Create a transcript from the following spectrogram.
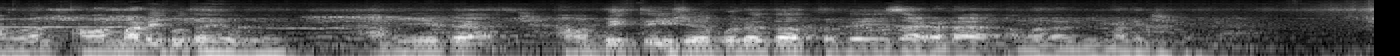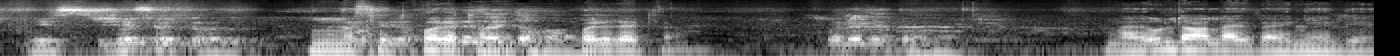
আমার আমার মাটি কোথায় হবে? আমি এটা আমার ব্যক্তি হিসেবে বলে দেওয়ার তোকে এই জায়গাটা আমার আমি মাটি দিব করে দেবো। না সে তো পরে পরে হয়। করে যেতে হবে না উল্টা জায়গায় নিয়ে দিয়ে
